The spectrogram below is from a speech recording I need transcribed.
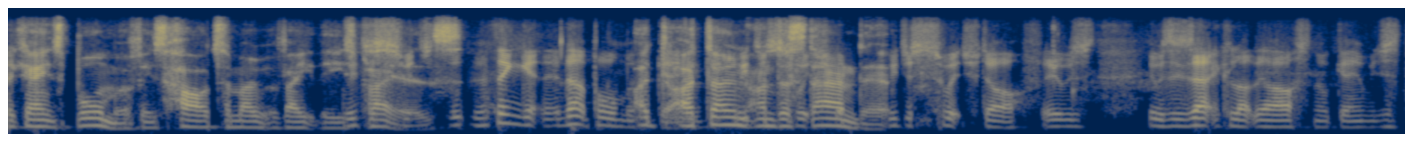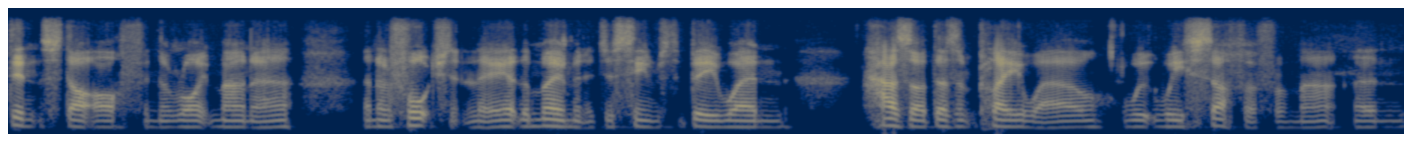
Against Bournemouth, it's hard to motivate these we just switched- players. the, thing uh, that Bournemouth I, game, I don't understand it. we just switched off it was it was exactly like the Arsenal game we just didn't start off in the right manner and unfortunately at the moment it just seems to be when Hazard doesn't play well we, we suffer from that and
